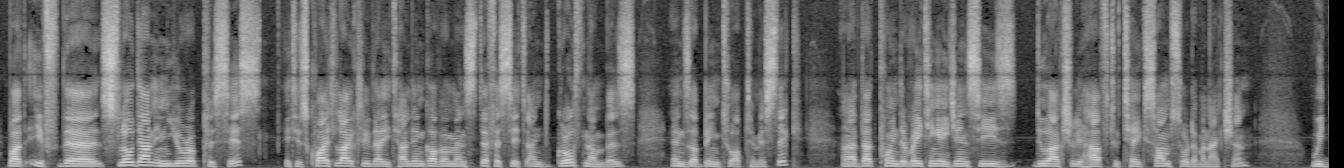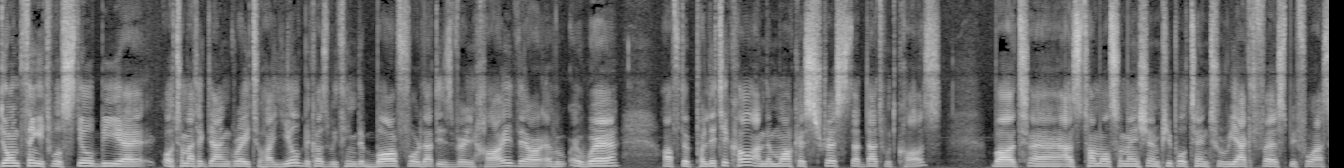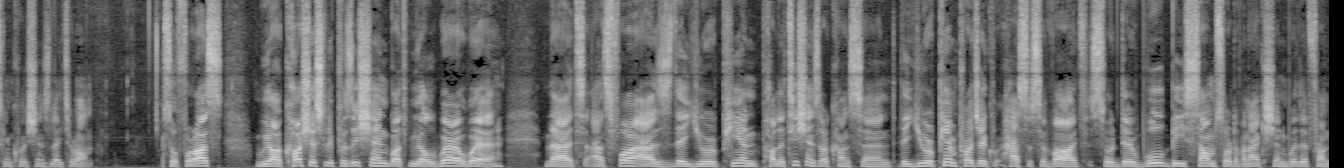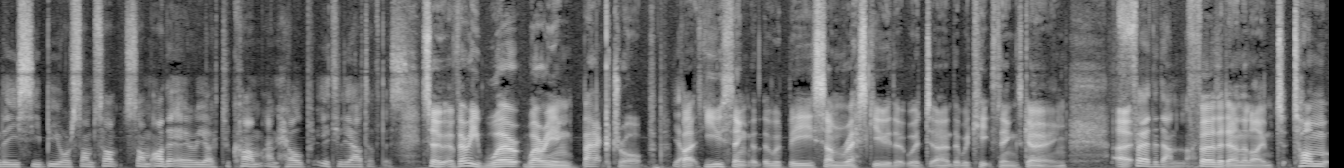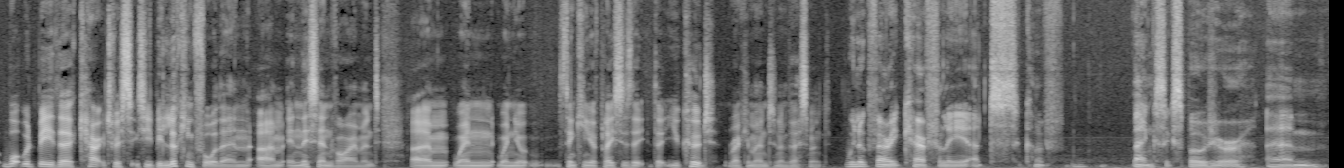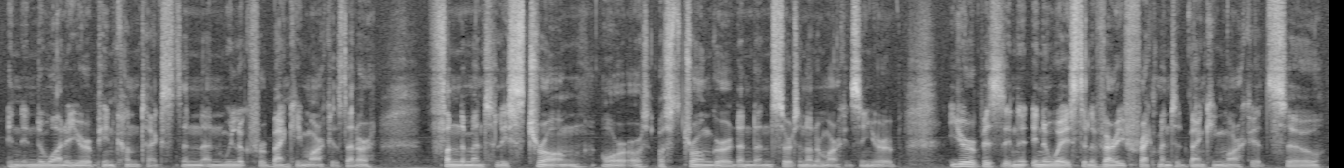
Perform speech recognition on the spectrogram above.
But if the slowdown in Europe persists, it is quite likely that Italian government's deficit and growth numbers ends up being too optimistic. And at that point, the rating agencies do actually have to take some sort of an action. We don't think it will still be an automatic downgrade to high yield because we think the bar for that is very high. They are aware of the political and the market stress that that would cause. But uh, as Tom also mentioned, people tend to react first before asking questions later on. So for us, we are cautiously positioned, but we are well aware that as far as the European politicians are concerned, the European project has to survive. So there will be some sort of an action, whether from the ECB or some some other area, to come and help Italy out of this. So a very wor- worrying backdrop, yep. but you think that there would be some rescue that would uh, that would keep things going uh, further down the line. Further down the line, T- Tom, what would be the characteristics you'd be looking for then um, in this environment um, when when you're thinking of places that, that you could recommend an investment? We look very carefully at kind of banks' exposure um, in in the wider European context, and, and we look for banking markets that are fundamentally strong or, or, or, stronger than, than certain other markets in Europe. Europe is in a, in a way still a very fragmented banking market, so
